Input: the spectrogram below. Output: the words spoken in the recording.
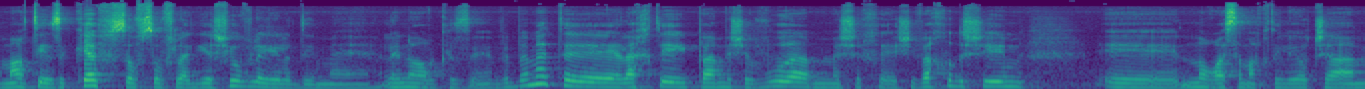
אמרתי איזה כיף סוף סוף להגיע שוב לילדים, אה, לנוער כזה, ובאמת הלכתי פעם בשבוע במשך שבעה חודשים, אה, נורא שמחתי להיות שם,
